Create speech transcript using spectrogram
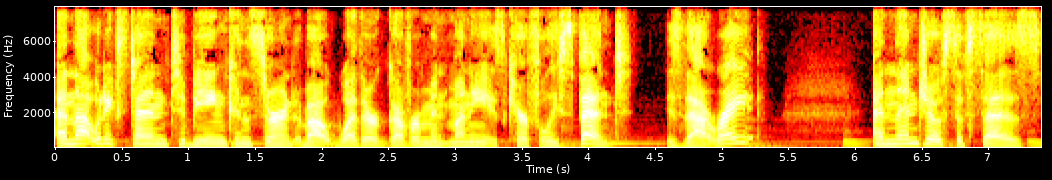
And that would extend to being concerned about whether government money is carefully spent. Is that right? And then Joseph says,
